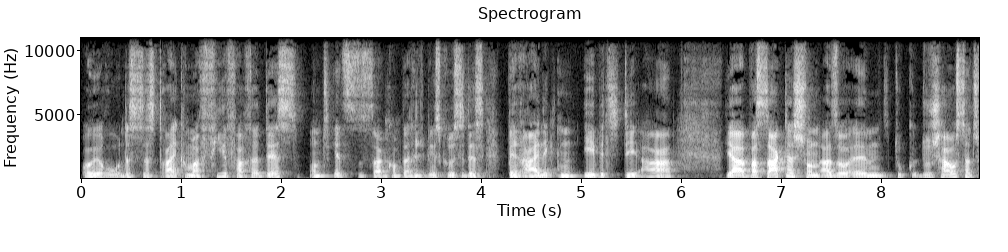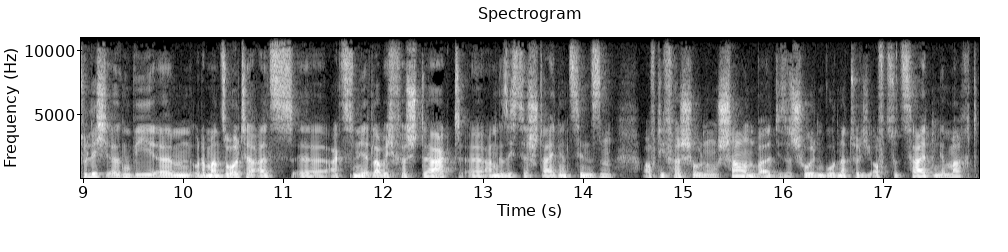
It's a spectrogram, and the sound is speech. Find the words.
Euro. Und das ist das 3,4-fache des, und jetzt sozusagen kommt deine Lieblingsgröße, des bereinigten EBITDA. Ja, was sagt das schon? Also ähm, du, du schaust natürlich irgendwie, ähm, oder man sollte als äh, Aktionär, glaube ich, verstärkt äh, angesichts der steigenden Zinsen auf die Verschuldung schauen, weil diese Schulden wurden natürlich oft zu Zeiten gemacht,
